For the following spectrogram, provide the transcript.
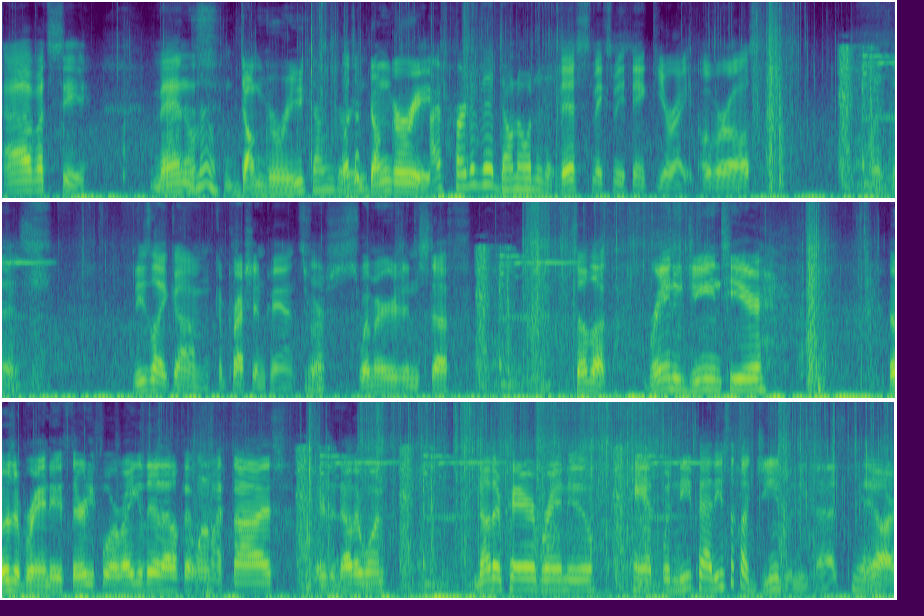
uh, let's see. Men's dungaree. Dungaree. What's a dungaree? I've heard of it. Don't know what it is. This makes me think you're right. Overalls. What is this? These like um compression pants for Yep. swimmers and stuff. So look, brand new jeans here. Those are brand new, 34 regular. That'll fit one of my thighs. There's another one. Another pair of brand new pants with knee pads. These look like jeans with knee pads. They are.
